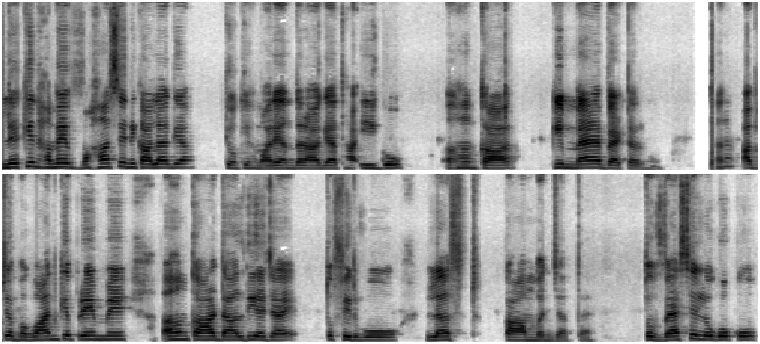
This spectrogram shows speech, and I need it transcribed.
लेकिन हमें वहाँ से निकाला गया, क्योंकि हमारे अंदर आ गया था ईगो अहंकार, कि मैं बेटर हूँ, है ना? अब जब भगवान के प्रेम में अहंकार डाल दिया जाए तो फिर वो लस्ट काम बन जाता है। तो वैसे लोगों को,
